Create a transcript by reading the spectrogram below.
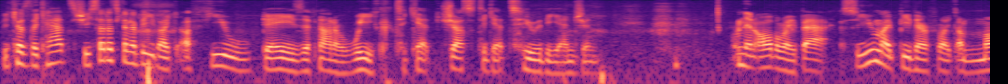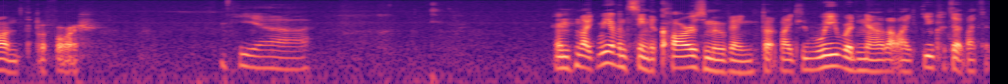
because the cats, she said it's gonna be like a few days, if not a week, to get just to get to the engine, and then all the way back. So you might be there for like a month before. Yeah. And like we haven't seen the cars moving, but like we would know that like you could get like a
